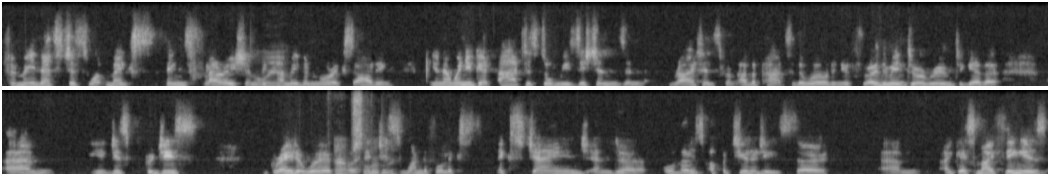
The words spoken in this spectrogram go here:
for me, that's just what makes things flourish and oh, become yeah. even more exciting. You know, when you get artists or musicians and writers from other parts of the world and you throw them into a room together, um, you just produce greater work Absolutely. and just wonderful ex- exchange and yeah. uh, all those opportunities. So um, I guess my thing is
